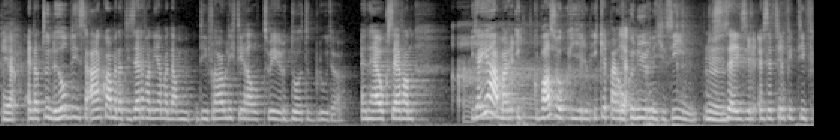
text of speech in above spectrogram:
Ja. En dat toen de hulpdiensten aankwamen, dat die zeiden van ja, maar dan, die vrouw ligt hier al twee uur dood te bloeden. En hij ook zei van ja, ja, maar ik was ook hier, ik heb haar ook een uur niet gezien. Dus Mm. zij is hier, ze heeft hier effectief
